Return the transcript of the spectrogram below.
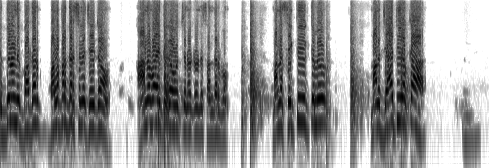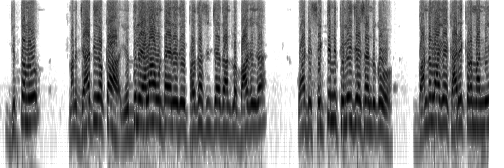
ఎద్దులని బదర్ బల ప్రదర్శన చేయడం ఆనవాయితీగా వచ్చినటువంటి సందర్భం. మన శక్తియుక్తులు మన జాతి యొక్క గిత్తలు మన జాతి యొక్క ఎద్దులు ఎలా ఉంటాయనేది ప్రదర్శించే దాంట్లో భాగంగా వాటి శక్తిని తెలియజేసేందుకు బండలాగే కార్యక్రమాన్ని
